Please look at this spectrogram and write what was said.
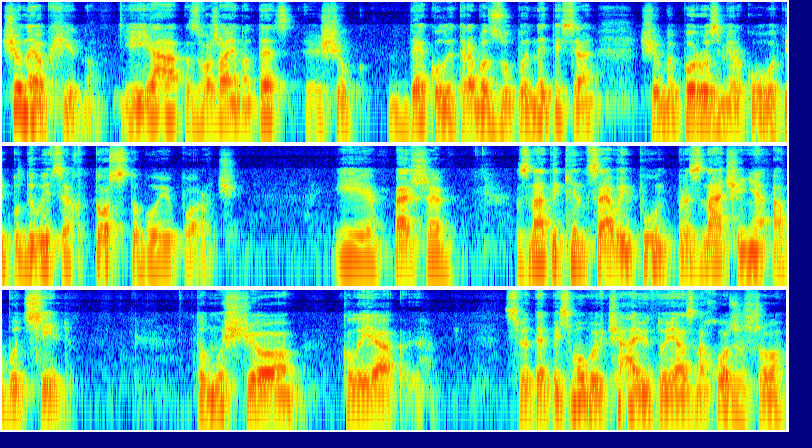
Що необхідно? І я зважаю на те, що деколи треба зупинитися, щоб порозмірковувати, подивитися, хто з тобою поруч. І перше, знати кінцевий пункт призначення або ціль. Тому що, коли я святе письмо вивчаю, то я знаходжу, що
